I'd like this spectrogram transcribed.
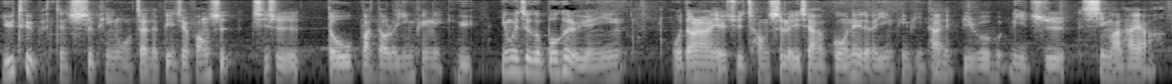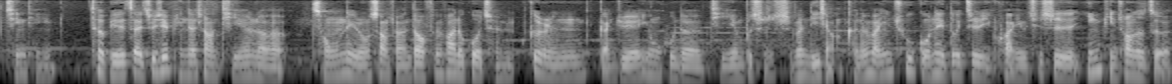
YouTube 等视频网站的变现方式，其实都搬到了音频领域。因为这个播客的原因，我当然也去尝试了一下国内的音频平台，比如荔枝、喜马拉雅、蜻蜓。特别在这些平台上体验了从内容上传到分发的过程，个人感觉用户的体验不是十分理想，可能反映出国内对这一块，尤其是音频创作者。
